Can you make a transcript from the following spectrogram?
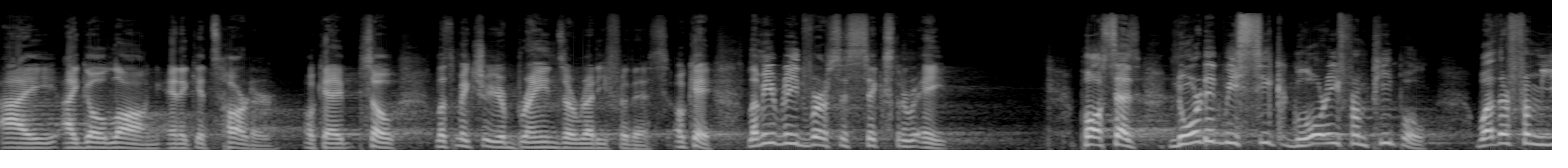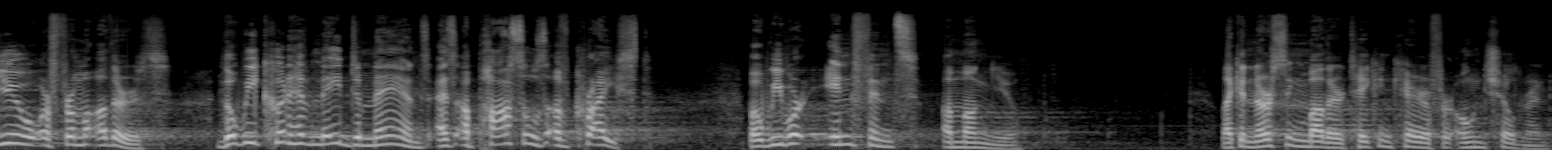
I, I go long and it gets harder. Okay, so let's make sure your brains are ready for this. Okay, let me read verses 6 through 8. Paul says, Nor did we seek glory from people, whether from you or from others, though we could have made demands as apostles of Christ. But we were infants among you, like a nursing mother taking care of her own children.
